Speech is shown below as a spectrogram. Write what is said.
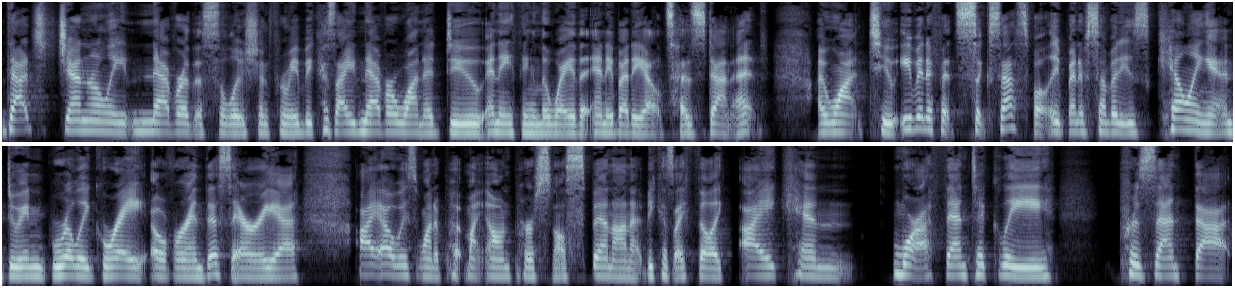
that's generally never the solution for me because I never want to do anything the way that anybody else has done it. I want to, even if it's successful, even if somebody's killing it and doing really great over in this area, I always want to put my own personal spin on it because I feel like I can more authentically present that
